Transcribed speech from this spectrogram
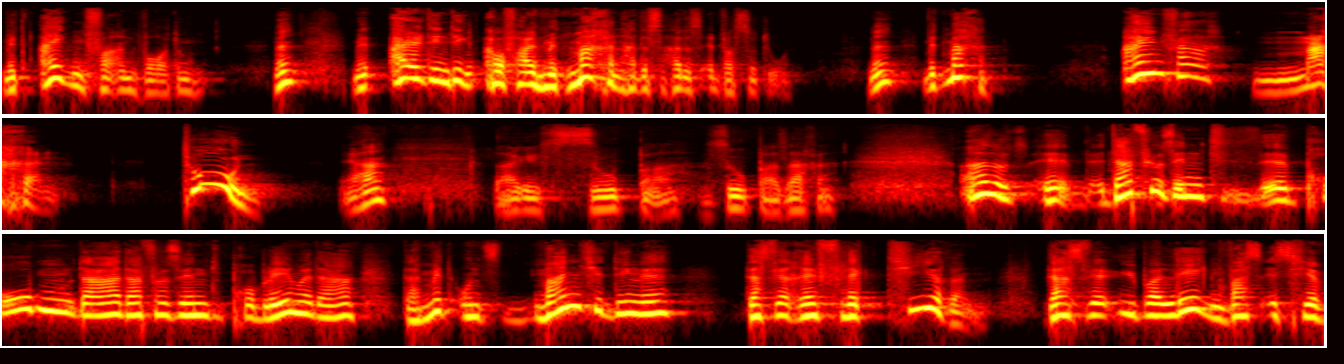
mit Eigenverantwortung, ne? mit all den Dingen, aber vor allem mit Machen hat es, hat es etwas zu tun. Ne? Mit Machen. Einfach machen. Tun. Ja, sage ich, super, super Sache. Also äh, dafür sind äh, Proben da, dafür sind Probleme da, damit uns manche Dinge, dass wir reflektieren, dass wir überlegen, was ist hier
